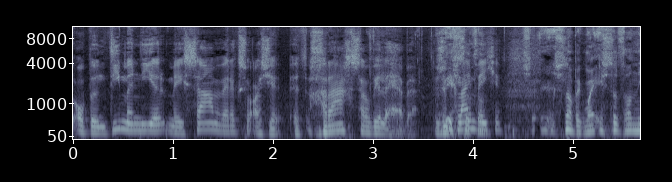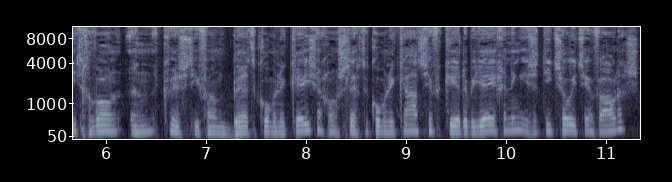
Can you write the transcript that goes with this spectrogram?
op een die manier mee samenwerkt... zoals je het graag zou willen hebben. Dus een Is klein dan- beetje... Snap ik, maar is dat dan niet gewoon een kwestie van bad communication? Gewoon slechte communicatie, verkeerde bejegening? Is het niet zoiets eenvoudigs?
